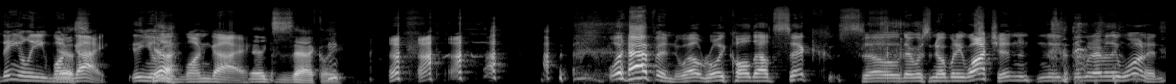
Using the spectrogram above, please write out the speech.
then you only need one Yes. guy. Then you only Yeah. need one guy. Exactly. what happened? Well, Roy called out sick, so there was nobody watching, and they did whatever they wanted.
